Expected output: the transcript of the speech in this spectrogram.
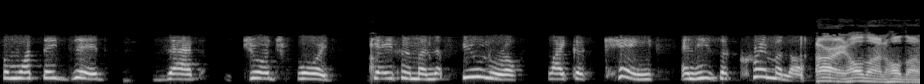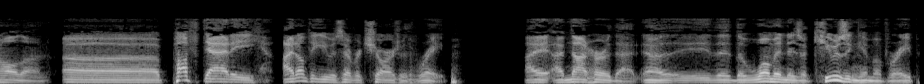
from what they did that George Floyd gave him a funeral like a king and he's a criminal. All right, hold on, hold on, hold on. Uh, Puff Daddy, I don't think he was ever charged with rape. I, I've not heard that. Uh, the, the woman is accusing him of rape.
